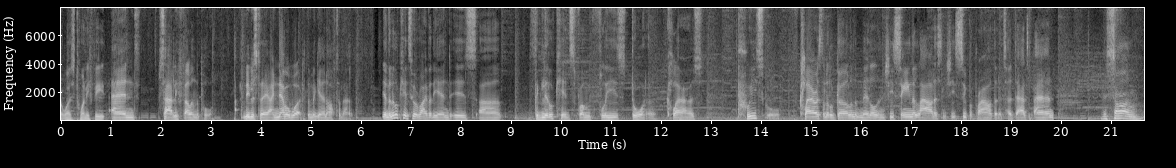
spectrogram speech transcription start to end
it was, 20 feet. And sadly fell in the pool. Needless to say, I never worked with them again after that. Yeah, the little kids who arrive at the end is uh, the little kids from Flea's daughter, Clara's preschool. Clara's the little girl in the middle, and she's singing the loudest, and she's super proud that it's her dad's band. The song,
